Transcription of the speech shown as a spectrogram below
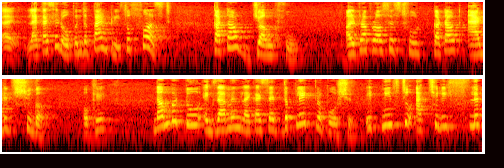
I, like I said, open the pantry. So first, cut out junk food, ultra processed food, cut out added sugar. Okay. Number two, examine, like I said, the plate proportion. It needs to actually flip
